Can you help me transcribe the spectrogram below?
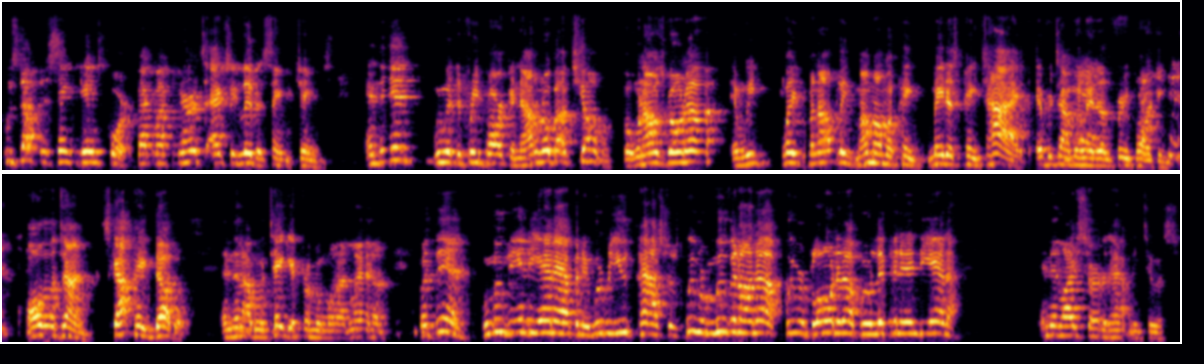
we stopped at St. James Court. In fact, my parents actually live at St. James. And then we went to free parking. Now I don't know about y'all, but when I was growing up and we played Monopoly, my mama paid made us pay tithe every time we landed on free parking, all the time. Scott paid double, and then I would take it from him when I landed. on. But then we moved to Indiana Avenue. We were youth pastors. We were moving on up. We were blowing it up. We were living in Indiana, and then life started happening to us.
